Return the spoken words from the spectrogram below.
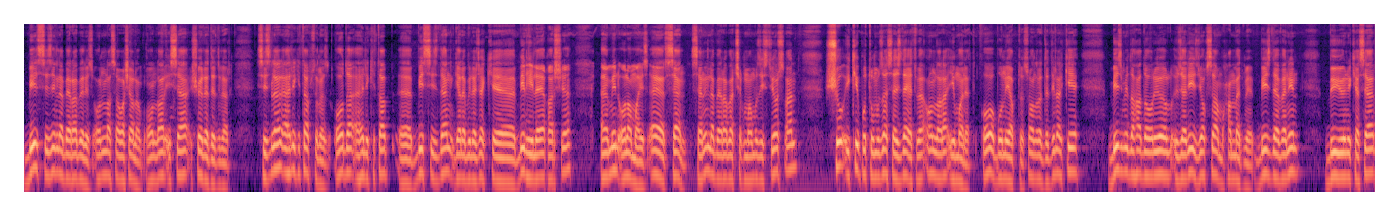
Biz sizinle beraberiz, onunla savaşalım. Onlar ise şöyle dediler. Sizler ehli kitapsınız. O da ehli kitap. E, biz sizden gelebilecek e, bir hileye karşı emin olamayız. Eğer sen seninle beraber çıkmamızı istiyorsan şu iki putumuza secde et ve onlara iman et. O bunu yaptı. Sonra dediler ki biz mi daha doğru yol üzeriyiz yoksa Muhammed mi? Biz devenin büyüğünü keser,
